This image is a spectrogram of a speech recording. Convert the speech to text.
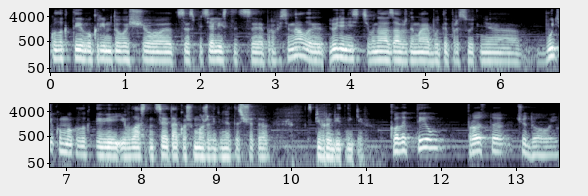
Колектив, окрім того, що це спеціалісти, це професіонали. Людяність вона завжди має бути присутня в будь-якому колективі, і власне це також може відмінити щодо співробітників. Колектив просто чудовий.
